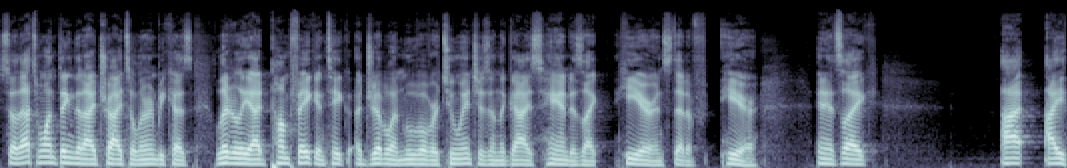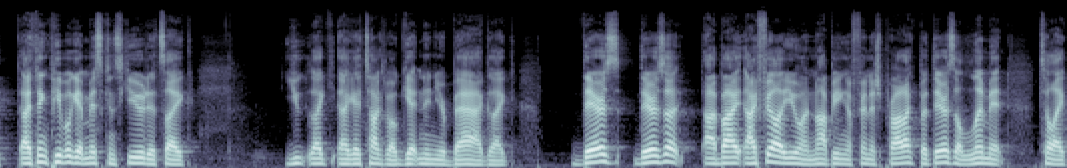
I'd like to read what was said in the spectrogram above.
So that's one thing that I tried to learn because literally I'd pump fake and take a dribble and move over two inches and the guy's hand is like here instead of here. And it's like I I I think people get misconstrued. It's like you like like I talked about getting in your bag. Like there's there's a I buy I feel you on not being a finished product, but there's a limit to like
